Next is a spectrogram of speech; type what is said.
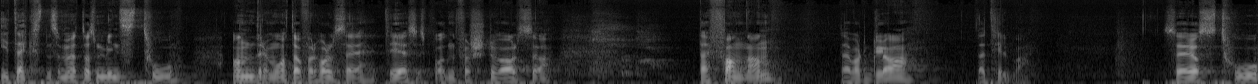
I teksten så møter vi minst to andre måter å forholde seg til Jesus på. Den første var altså De fant han, de ble glad, de tilba. Så er det oss to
